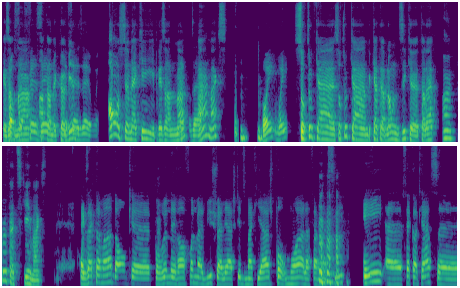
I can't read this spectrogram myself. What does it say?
présentement, en temps de COVID, on se maquille présentement. Hein, Max? Oui, oui. surtout quand, surtout quand, ta blonde dit que tu as l'air un peu fatigué, Max. Exactement. Donc, euh, pour une des rares fois de ma vie, je suis allé acheter du maquillage pour moi à la pharmacie. Et euh, fait cocasse, euh,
